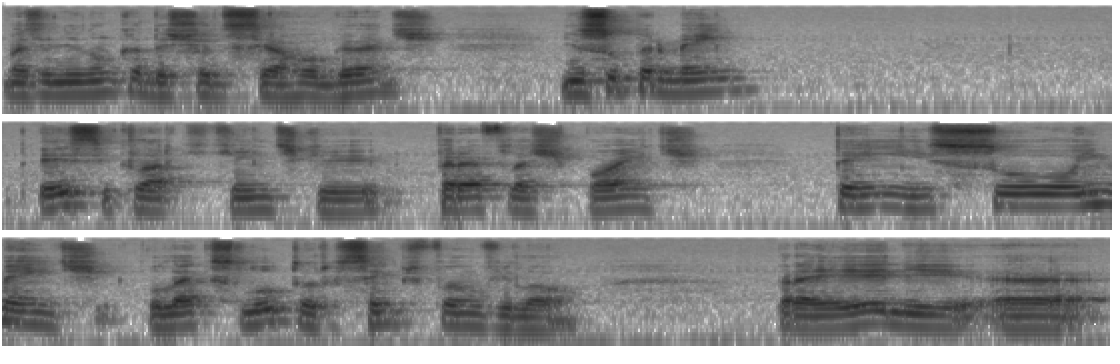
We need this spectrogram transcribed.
mas ele nunca deixou de ser arrogante. E o Superman, esse Clark Kent que pré-Flashpoint, tem isso em mente. O Lex Luthor sempre foi um vilão. Para ele, é,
